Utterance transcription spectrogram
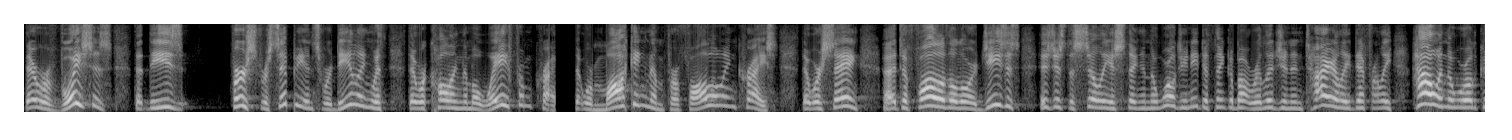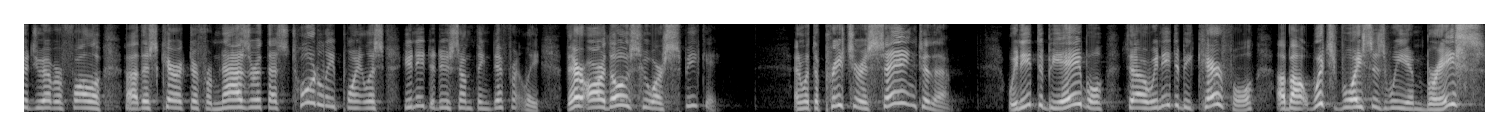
There were voices that these first recipients were dealing with that were calling them away from Christ, that we're mocking them for following Christ, that we're saying uh, to follow the Lord Jesus is just the silliest thing in the world. You need to think about religion entirely differently. How in the world could you ever follow uh, this character from Nazareth? That's totally pointless. You need to do something differently. There are those who are speaking. And what the preacher is saying to them, we need to be able to, we need to be careful about which voices we embrace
